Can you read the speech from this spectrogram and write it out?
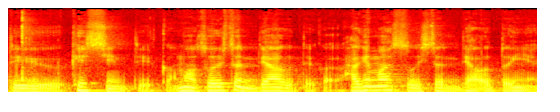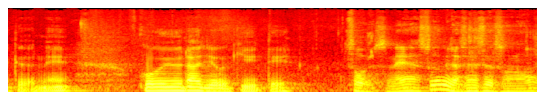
ていう決心っていうか、まあ、そういう人に出会うっていうか励ます人に出会うといいんやけどね。こういうラジオを聞いてそうですね。そういう意味では先生その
